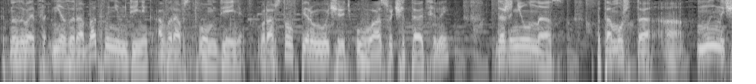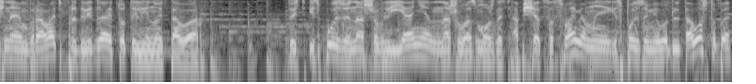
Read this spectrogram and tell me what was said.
это называется не зарабатыванием денег, а воровством денег. Воровством в первую очередь у вас, у читателей, даже не у нас. Потому что а, мы начинаем воровать, продвигая тот или иной товар. То есть, используя наше влияние, нашу возможность общаться с вами, мы используем его для того, чтобы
